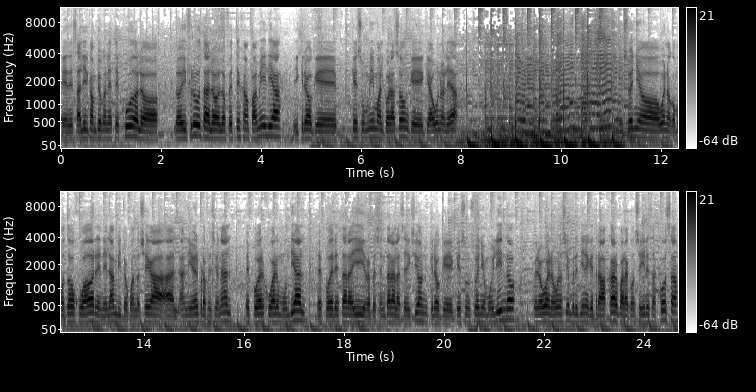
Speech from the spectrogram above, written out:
eh, de salir campeón con este escudo lo, lo disfruta, lo, lo festeja en familia y creo que, que es un mimo al corazón que, que a uno le da. Mi sueño, bueno, como todo jugador en el ámbito cuando llega al, al nivel profesional, es poder jugar un mundial, es poder estar ahí y representar a la selección. Creo que, que es un sueño muy lindo, pero bueno, uno siempre tiene que trabajar para conseguir esas cosas,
